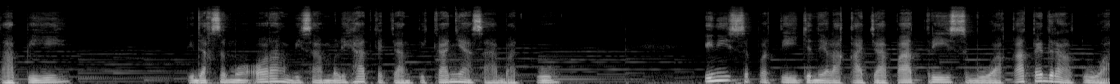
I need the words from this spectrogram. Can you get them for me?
Tapi tidak semua orang bisa melihat kecantikannya sahabatku. Ini seperti jendela kaca patri sebuah katedral tua.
